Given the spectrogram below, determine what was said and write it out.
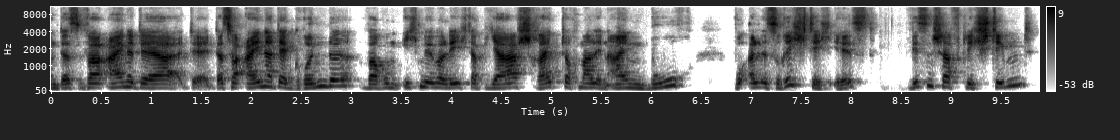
Und das war eine der, der, das war einer der Gründe, warum ich mir überlegt habe, ja, schreib doch mal in einem Buch, wo alles richtig ist, wissenschaftlich stimmt,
